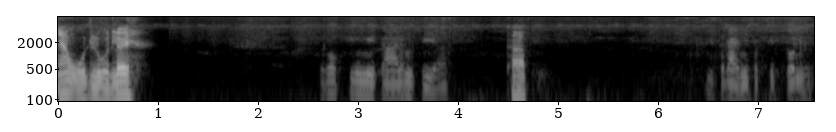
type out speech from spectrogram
ยาวอูดหลูดเลย แล้วก็ที่มันมีตาแล้วมันเสียครับนี่ก็ได้นี่สักสิบต้นเลย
